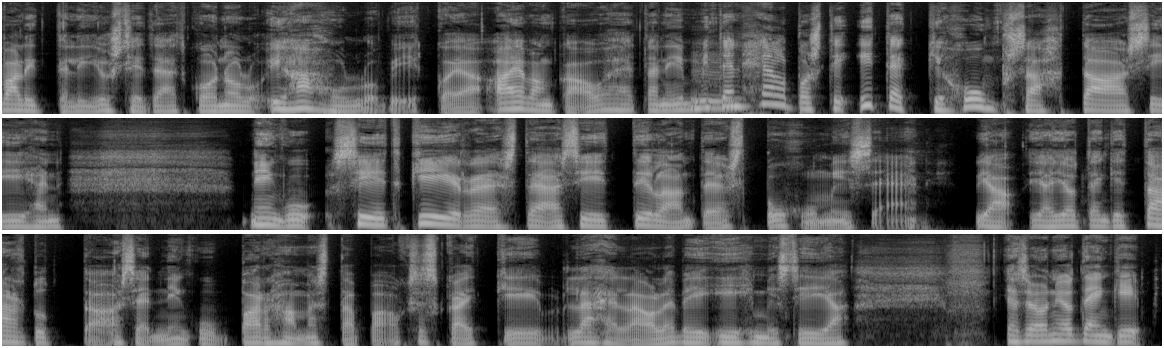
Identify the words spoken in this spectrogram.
valittelin just sitä, että kun on ollut ihan hullu viikko ja aivan kauheata, niin mm. miten helposti itsekin humpsahtaa siihen niin kuin siitä kiireestä ja siitä tilanteesta puhumiseen. Ja, ja jotenkin tartuttaa sen niin kuin parhaimmassa tapauksessa kaikki lähellä olevia ihmisiä. Ja, ja se on jotenkin –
